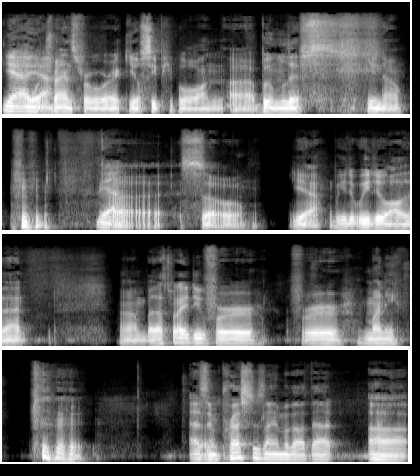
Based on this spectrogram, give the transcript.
Yeah, yeah, transfer work. You'll see people on uh, boom lifts. You know, yeah. uh, so yeah, we do, we do all of that. Um, but that's what I do for for money. as impressed as I am about that, uh,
